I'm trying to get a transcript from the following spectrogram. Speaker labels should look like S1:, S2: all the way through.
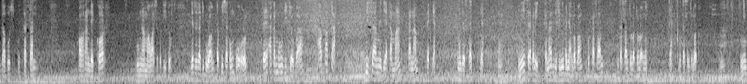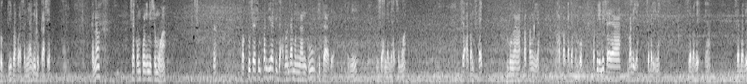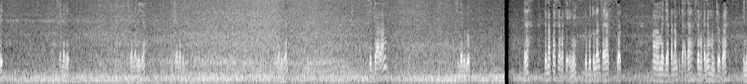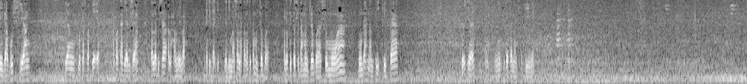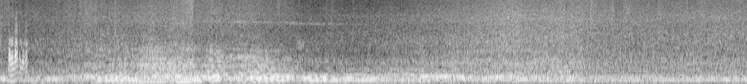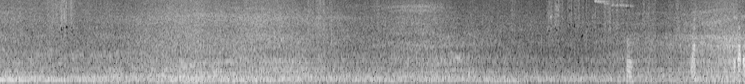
S1: gabus bekasan orang dekor bunga mawar seperti itu. Dia sudah dibuang tapi saya kumpul. Saya akan menguji coba apakah bisa media tanam tanam stek ya. Media stek ya. Nah, ini saya beli karena di sini banyak lubang bekasan bekasan celok-celok nih ya bekasan celok. Nah, ini bukti bahwasanya ini bekas ya. Nah, karena saya kumpul ini semua ya, waktu saya simpan dia tidak mudah mengganggu kita ya. ini bisa anda lihat semua. Saya akan stek bunga batangnya ya. Nah, apakah ada tumbuh tapi ini saya balik ya. Saya balik ini saya balik ya saya balik saya balik saya balik ya. Saya balik saya balik ya. Sekarang. Coba dulu ya kenapa saya pakai ini? Kebetulan saya stok uh, media tanam tidak ada. Saya makanya mencoba ini gabus yang yang bekas pakai ya apakah dia bisa kalau bisa alhamdulillah. Ya tidak jadi masalah karena kita mencoba. Kalau kita sudah mencoba semua mudah nanti kita kerja. Nah ini kita tanam seperti ini mudah mudah Hmm.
